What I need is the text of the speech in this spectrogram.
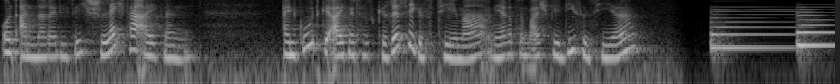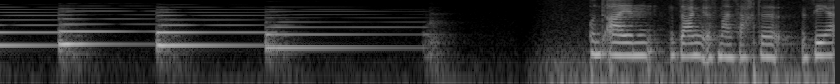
und andere, die sich schlechter eignen. Ein gut geeignetes, griffiges Thema wäre zum Beispiel dieses hier. Und ein, sagen wir es mal sachte, sehr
